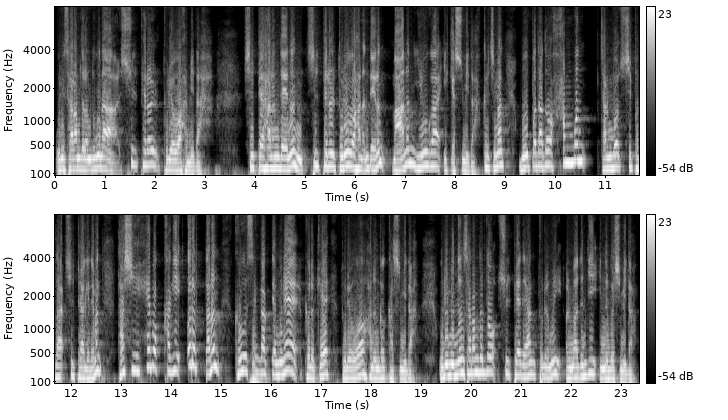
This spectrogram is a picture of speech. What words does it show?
우리 사람들은 누구나 실패를 두려워합니다. 실패하는 데는 실패를 두려워하는 데는 많은 이유가 있겠습니다. 그렇지만 무엇보다도 한 번 잘못 실패다, 실패하게 되면 다시 회복하기 어렵다는 그 생각 때문에 그렇게 두려워하는 것 같습니다. 우리 믿는 사람들도 실패에 대한 두려움이 얼마든지 있는 것입니다.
